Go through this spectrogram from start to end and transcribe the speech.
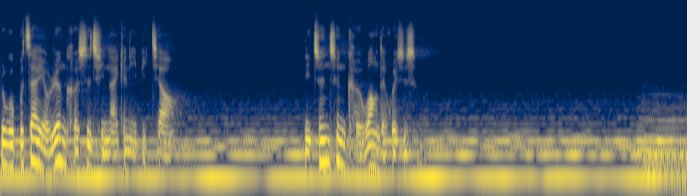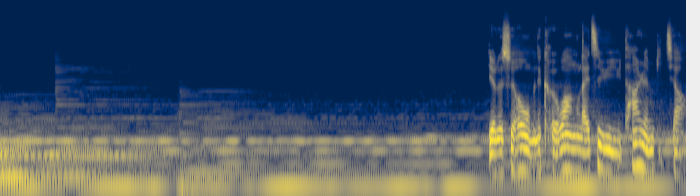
如果不再有任何事情来跟你比较，你真正渴望的会是什么？有的时候，我们的渴望来自于与他人比较，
